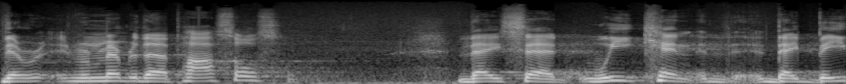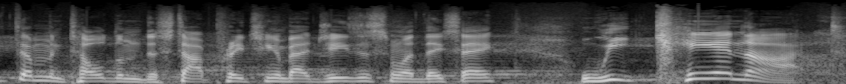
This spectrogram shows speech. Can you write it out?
There, remember the apostles? They said, We can, they beat them and told them to stop preaching about Jesus. And what they say? We cannot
